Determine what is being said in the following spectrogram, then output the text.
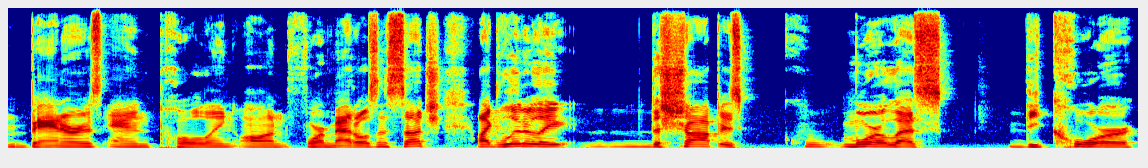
banners and polling on for medals and such. Like, literally, the shop is more or less the core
